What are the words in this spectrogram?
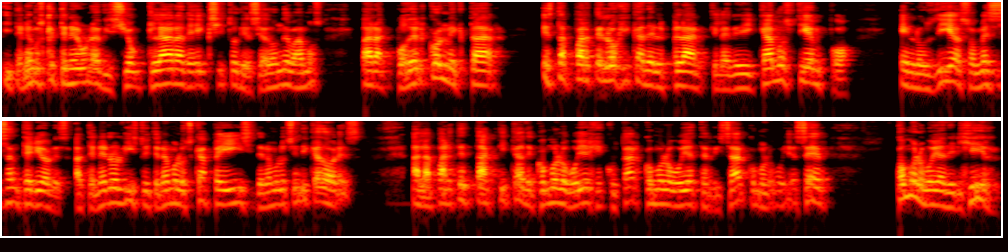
Y, tenemos que tener una visión clara de éxito de hacia dónde vamos para poder conectar esta parte lógica del plan que le dedicamos tiempo en los días o meses anteriores a tenerlo listo y tenemos los KPIs y tenemos los indicadores, a la parte táctica de cómo lo voy a ejecutar, cómo lo voy a aterrizar, cómo lo voy a hacer, ¿Cómo lo voy a dirigir?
